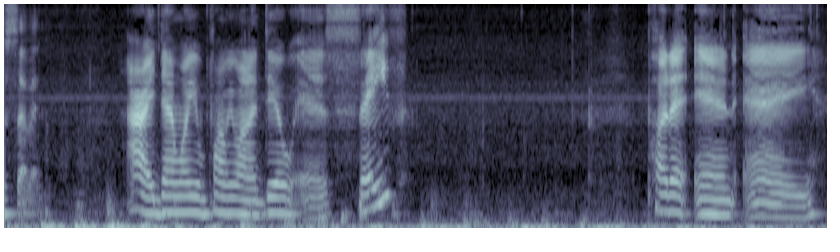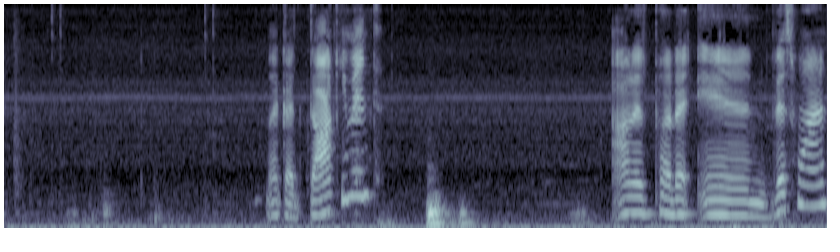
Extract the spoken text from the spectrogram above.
07. Alright, then what you probably want to do is save. Put it in a like a document. I'll just put it in this one.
